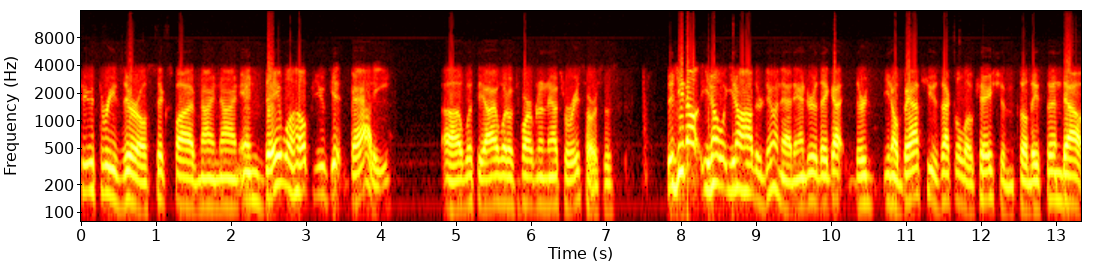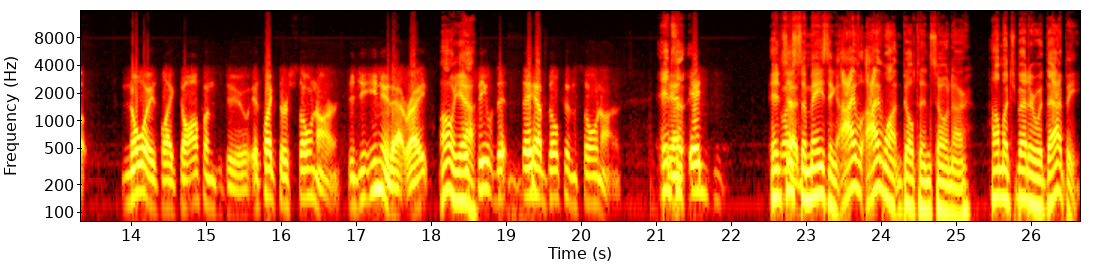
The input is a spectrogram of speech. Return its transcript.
515-230-6599. And they will help you get batty uh, with the Iowa Department of Natural Resources. Did you know, you know, you know how they're doing that, Andrew? They got, they're, you know, bats use echolocation, so they send out noise like dolphins do. It's like their sonar. Did you you knew that, right? Oh yeah. They see that they have built-in sonar. It's And a, it, it's just ahead. amazing. I I want built-in sonar. How much better would that be?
